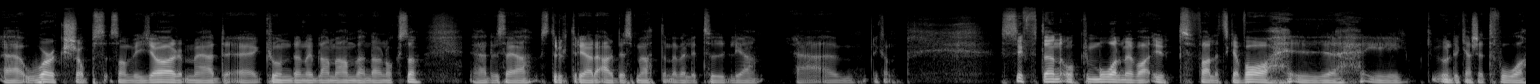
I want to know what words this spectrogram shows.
Eh, workshops som vi gör med eh, kunden och ibland med användaren också. Eh, det vill säga strukturerade arbetsmöten med väldigt tydliga liksom, syften och mål med vad utfallet ska vara i, i under kanske två,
